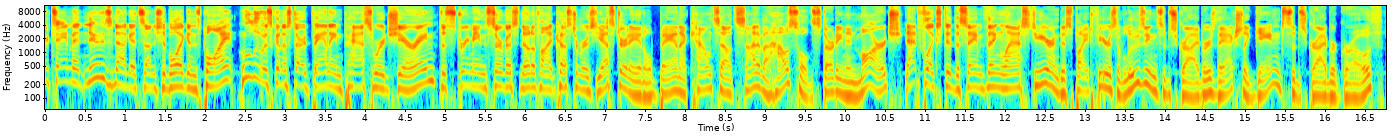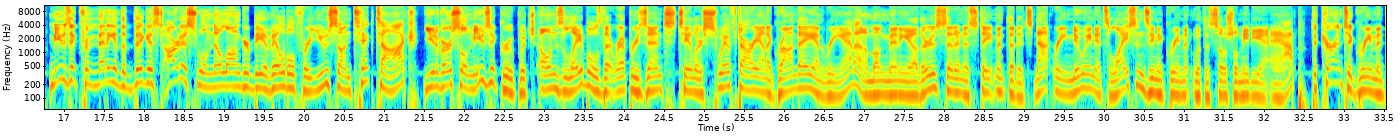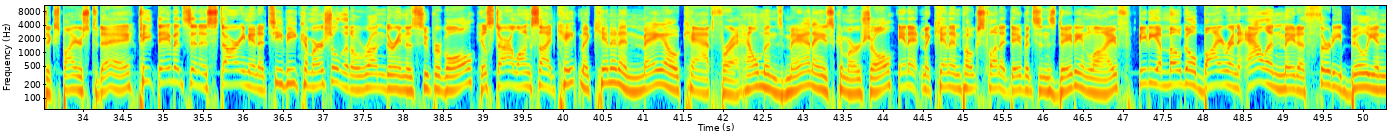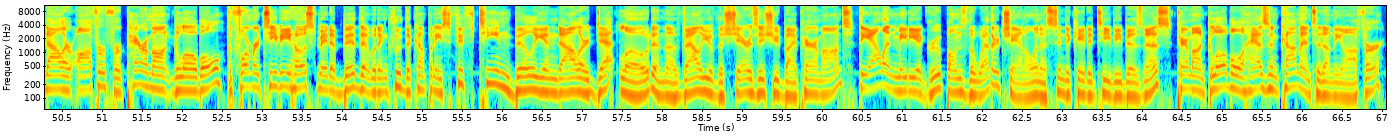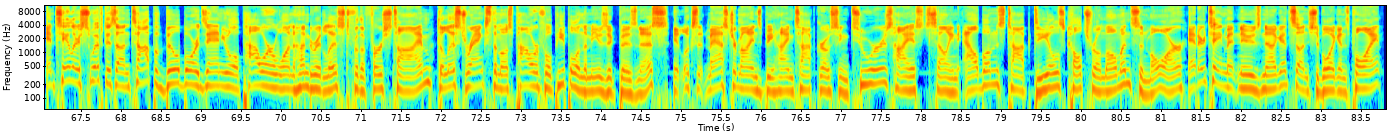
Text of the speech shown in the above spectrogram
entertainment news nuggets on Sheboygan's Point. Hulu is going to start banning password sharing. The streaming service notified customers yesterday it'll ban accounts outside of a household starting in March. Netflix did the same thing last year, and despite fears of losing subscribers, they actually gained subscriber growth. Music from many of the biggest artists will no longer be available for use on TikTok. Universal Music Group, which owns labels that represent Taylor Swift, Ariana Grande, and Rihanna, among many others, said in a statement that it's not renewing its licensing agreement with the social media app. The current agreement expires today. Pete Davidson is starring in a TV commercial that'll run during the Super Bowl. He'll star alongside Kate McKinnon and Mayo Cat for a Hellmann's mayonnaise commercial. In it, McKinnon pokes fun at Davidson's dating life. Media mogul Byron Allen made a $30 billion offer for Paramount Global. The former TV host made a bid that would include the company's $15 billion debt load and the value of the shares issued by Paramount. The Allen Media Group owns the Weather Channel in a syndicated TV business. Paramount Global hasn't commented on the offer. And Taylor Swift is on top of Billboard's annual Power 100 list for the first time. The list ranks the most powerful people in the music business. It looks at masterminds behind top grossing tours, highest selling albums, top deals, cultural moments, and more. Entertainment news nuggets on Sheboygan's Point.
